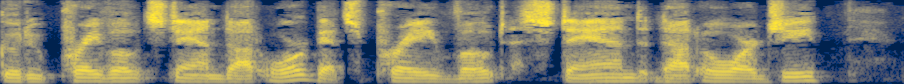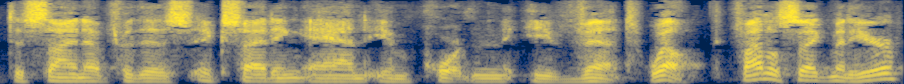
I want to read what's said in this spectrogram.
Go to prayvotestand.org. That's prayvotestand.org to sign up for this exciting and important event. Well, final segment here.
